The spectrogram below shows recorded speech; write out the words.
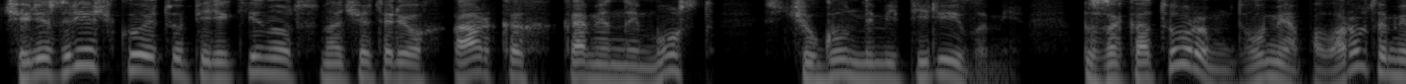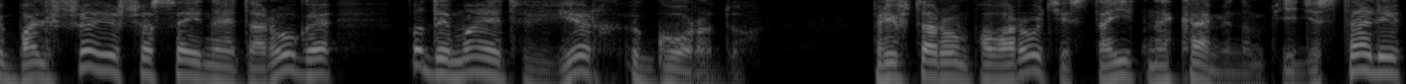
Через речку эту перекинут на четырех арках каменный мост с чугунными перилами, за которым двумя поворотами большая шоссейная дорога поднимает вверх к городу. При втором повороте стоит на каменном пьедестале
